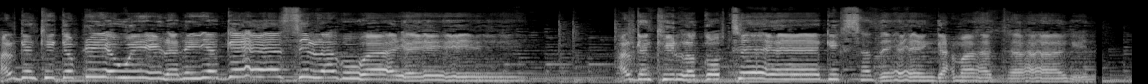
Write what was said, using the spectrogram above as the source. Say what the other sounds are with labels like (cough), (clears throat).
halgankii gabdhiya wiilaliyo geesi lagu waayay. Halgankii la goobtee gigsadeen gacmaha taagin.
